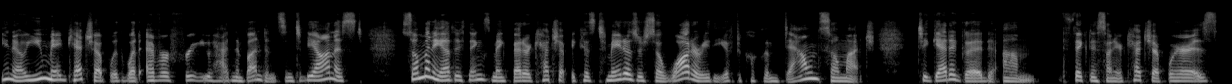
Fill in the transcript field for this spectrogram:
you know, you made ketchup with whatever fruit you had in abundance. And to be honest, so many other things make better ketchup because tomatoes are so watery that you have to cook them down so much to get a good um, thickness on your ketchup. Whereas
